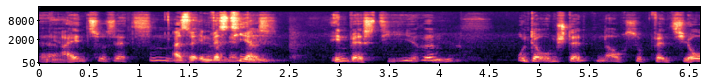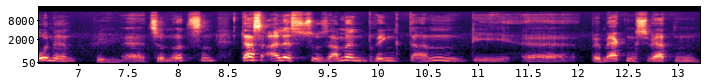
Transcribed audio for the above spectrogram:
äh, ja. einzusetzen. Also investieren. Investieren. Mhm. Unter Umständen auch Subventionen mhm. äh, zu nutzen. Das alles zusammen bringt dann die äh, bemerkenswerten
